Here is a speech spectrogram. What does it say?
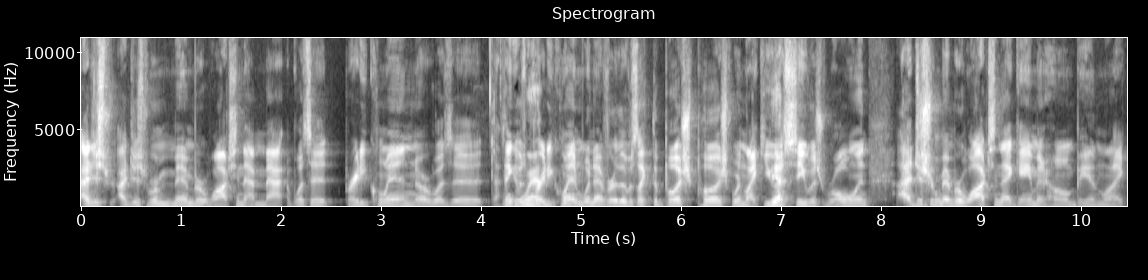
I just I just remember watching that Matt was it Brady Quinn or was it I think it was Quinn. Brady Quinn whenever there was like the Bush push when like USC was rolling I just remember watching that game at home being like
